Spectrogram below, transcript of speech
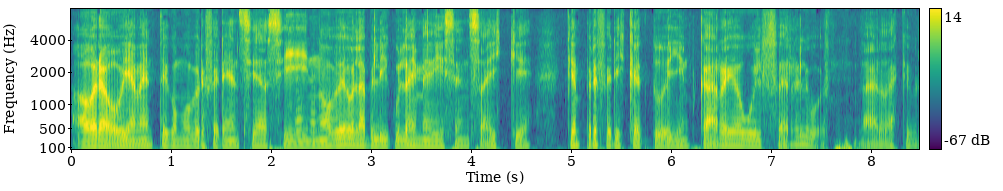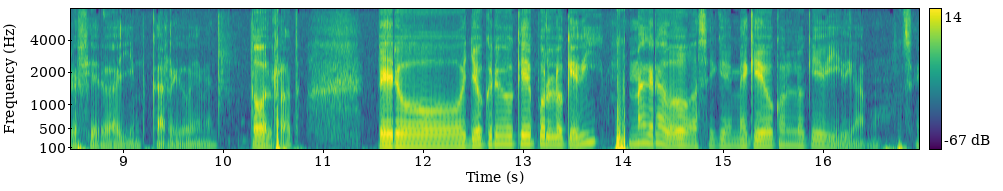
Ahora, obviamente, como preferencia, si no veo la película y me dicen, ¿sabéis qué? ¿Quién preferís que actúe, Jim Carrey o Will Ferrell? Pues, la verdad es que prefiero a Jim Carrey, obviamente, todo el rato. Pero yo creo que por lo que vi, me agradó, así que me quedo con lo que vi, digamos, ¿sí?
